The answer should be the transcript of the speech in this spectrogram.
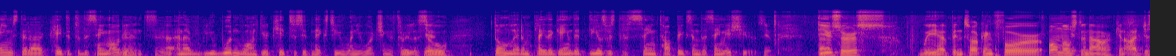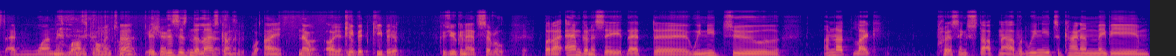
games that are catered to the same audience uh, and I, you wouldn't want your kid to sit next to you when you're watching a thriller. So don't let them play the game that deals with the same topics and the same issues. Yeah. Dear sirs, we have been talking for almost an hour. Can I just add one last comment on Huh? that? It- This isn't the last comment. Well, I no. Oh, oh, yeah, keep yep. it, keep it, Yep. because you can add several. Yeah. But I am gonna say that uh, we need to. I'm not like pressing stop now, Mm. but we need to kind of maybe um,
